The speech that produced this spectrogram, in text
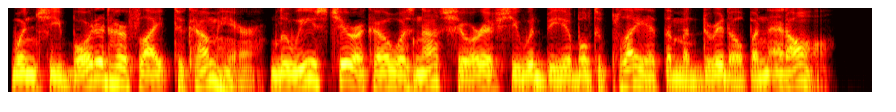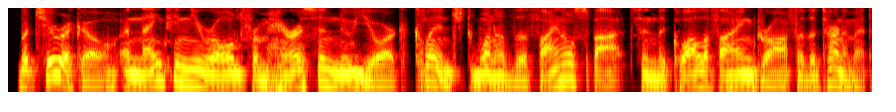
When she boarded her flight to come here, Louisa Chirico was not sure if she would be able to play at the Madrid Open at all. But Chirico, a 19 year old from Harrison, New York, clinched one of the final spots in the qualifying draw for the tournament,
